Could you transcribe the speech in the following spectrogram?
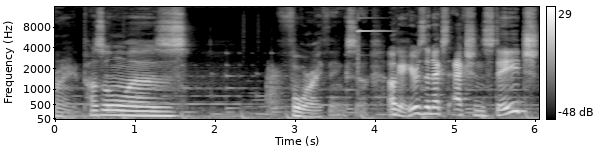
Alright, puzzle was four, I think, so. Okay, here's the next action stage.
